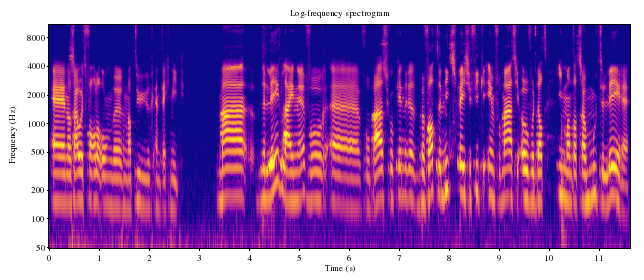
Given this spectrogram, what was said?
En dan zou het vallen onder natuur en techniek. Maar de leerlijnen voor, eh, voor basisschoolkinderen bevatten niet specifieke informatie over dat iemand dat zou moeten leren.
